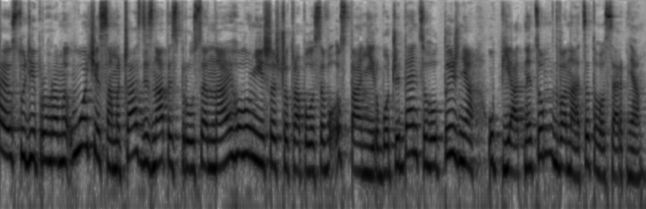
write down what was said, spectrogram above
Вітаю у студії програми Очі. Саме час дізнатись про усе найголовніше, що трапилося в останній робочий день цього тижня у п'ятницю, 12 серпня.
